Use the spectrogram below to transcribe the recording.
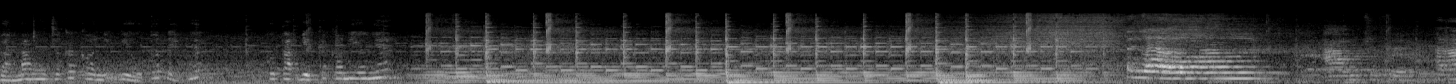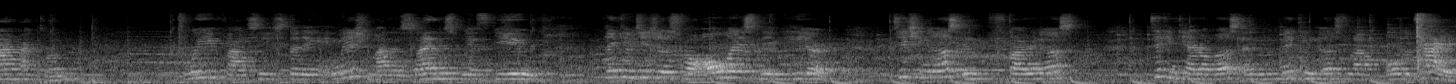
và mong cho các con những điều tốt đẹp nhất. Cô tạm biệt các con yêu nhé. Studying English, math and science with you. Thank you teachers for always being here, teaching us, inspiring us, taking care of us and making us laugh all the time.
